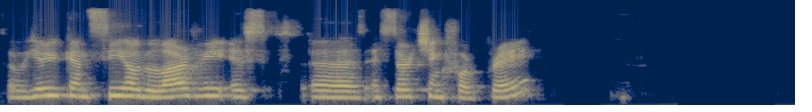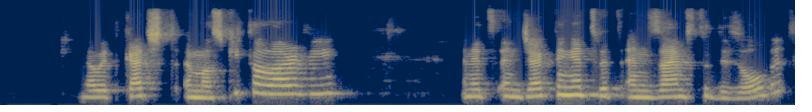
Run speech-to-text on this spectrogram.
So here you can see how the larvae is, uh, is searching for prey. Now it catched a mosquito larvae and it's injecting it with enzymes to dissolve it.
